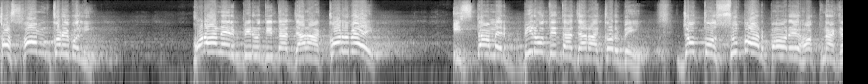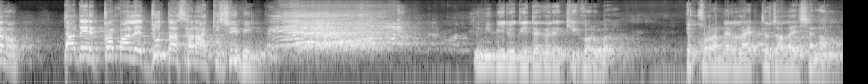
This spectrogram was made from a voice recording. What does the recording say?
কসম করে বলি কোরআনের বিরোধিতা যারা করবে ইসলামের বিরোধিতা যারা করবে যত সুপার পাওয়ারে হোক না কেন তাদের কপালে জুতা ছাড়া কিছুই মিলবে তুমি বিরোধিতা করে কি করবা? এ কোরআনের লাইট তো জ্বালাইছেন আল্লাহ।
